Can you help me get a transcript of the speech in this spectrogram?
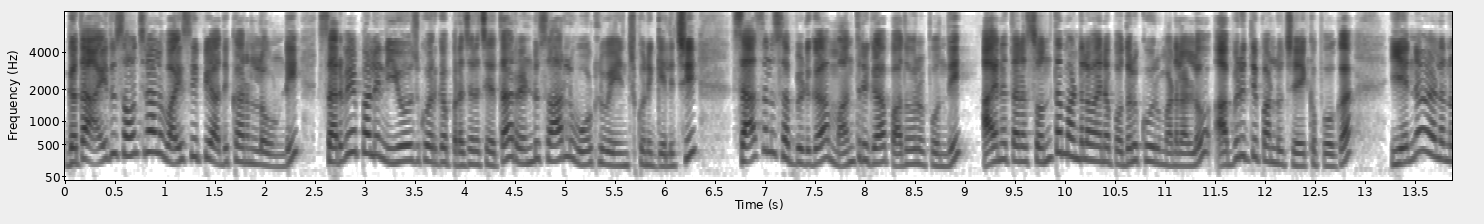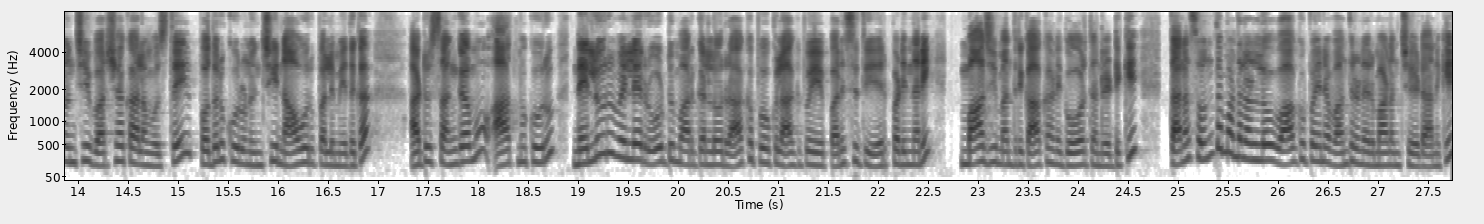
గత ఐదు సంవత్సరాల వైసీపీ అధికారంలో ఉండి సర్వేపల్లి నియోజకవర్గ ప్రజల చేత రెండుసార్లు ఓట్లు వేయించుకుని గెలిచి శాసనసభ్యుడిగా మంత్రిగా పదవులు పొంది ఆయన తన సొంత మండలమైన పొదలకూరు మండలంలో అభివృద్ధి పనులు చేయకపోగా ఎన్నో ఏళ్ళ నుంచి వర్షాకాలం వస్తే పొదలకూరు నుంచి నావూరుపల్లి మీదుగా అటు సంగము ఆత్మకూరు నెల్లూరు వెళ్ళే రోడ్డు మార్గంలో రాకపోకలు ఆగిపోయే పరిస్థితి ఏర్పడిందని మాజీ మంత్రి కాకాణి గోవర్ధన్ రెడ్డికి తన సొంత మండలంలో వాగుపైన వంతెన నిర్మాణం చేయడానికి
